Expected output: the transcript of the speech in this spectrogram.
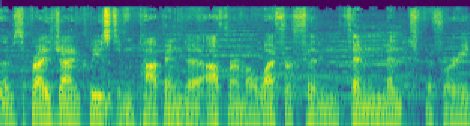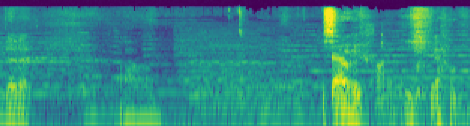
I'm surprised John Cleese didn't pop in to offer him a wafer thin, thin mint before he did it. Um, That'd be funny. Yeah.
